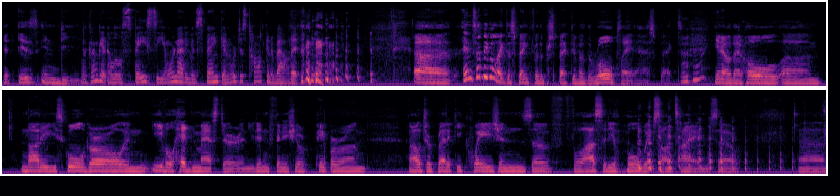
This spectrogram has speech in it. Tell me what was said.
It is indeed. Like I'm getting a little spacey, and we're not even spanking. We're just talking about it. Uh, and some people like to spank for the perspective of the role play aspect. You know, that whole um, naughty schoolgirl and evil headmaster, and you didn't finish your paper on algebraic equations of velocity of bullwhips on time. So um,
